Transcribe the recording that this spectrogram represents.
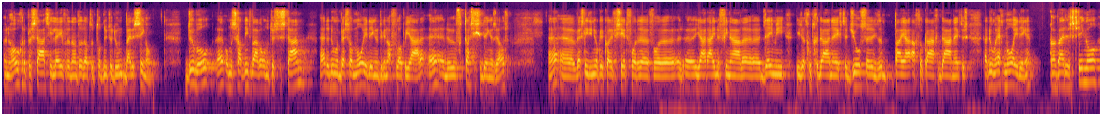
een hogere prestatie leveren dan dat we tot nu toe doen bij de single. Dubbel, hè, onderschat niet waar we ondertussen staan. Hè, daar doen we best wel mooie dingen natuurlijk in de afgelopen jaren. Hè, en de fantastische dingen zelfs. Hè, uh, Wesley die nu ook weer kwalificeert voor de voor, uh, finale. Demi die dat goed gedaan heeft. Jules die het een paar jaar achter elkaar gedaan heeft. Dus daar doen we echt mooie dingen. Maar bij de single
